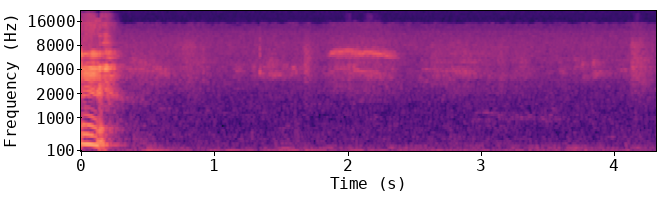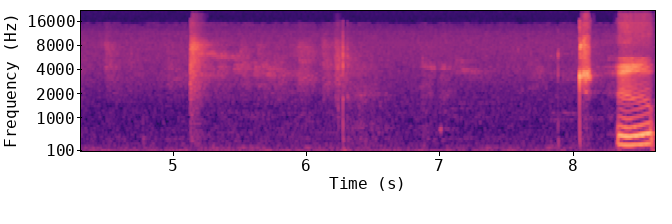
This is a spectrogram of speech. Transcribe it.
นจึ๊บ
